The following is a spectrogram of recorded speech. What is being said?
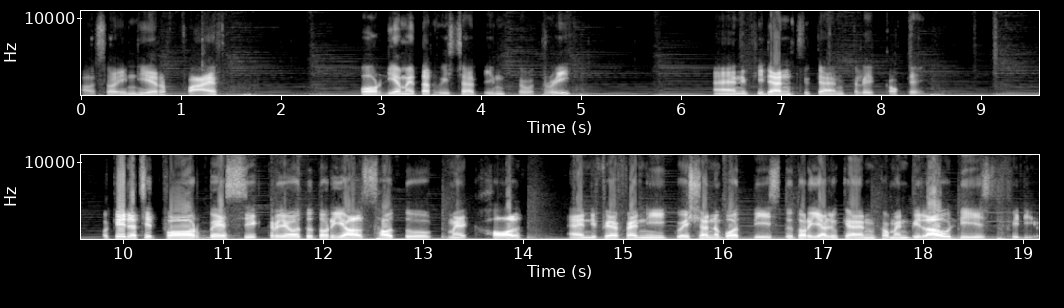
also in here 5 for diameter we set into 3 and if you done you can click ok. Okay that's it for basic creo tutorials how to make hole and if you have any question about this tutorial you can comment below this video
